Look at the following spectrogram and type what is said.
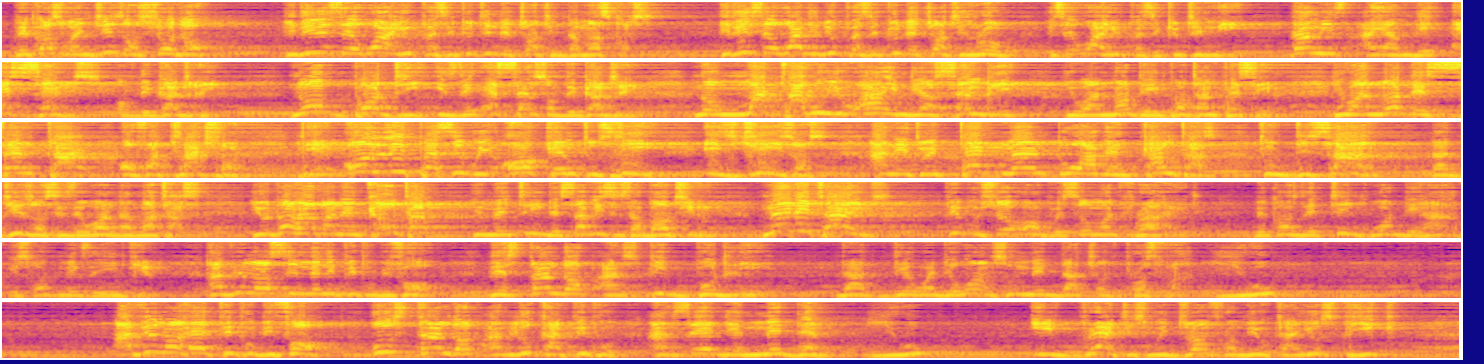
Because when Jesus showed up, he didn't say, Why are you persecuting the church in Damascus? He didn't say, Why did you persecute the church in Rome? He said, Why are you persecuting me? That means I am the essence of the gathering. Nobody is the essence of the gathering. No matter who you are in the assembly, you are not the important person. You are not the center of attraction. The only person we all came to see is Jesus. And it will take men to have encounters to discern that Jesus is the one that matters. You don't have an encounter, you may think the service is about you. Many times, people show up with so much pride because they think what they have is what makes them impute. Have you not seen many people before? They stand up and speak boldly that they were the ones who made that church prosper. You? Have you not heard people before who stand up and look at people and say they made them? You? If breath is withdrawn from you, can you speak?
